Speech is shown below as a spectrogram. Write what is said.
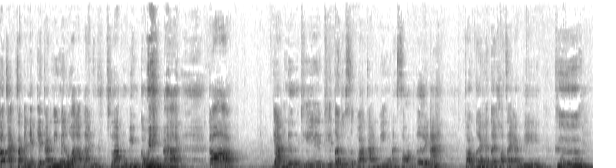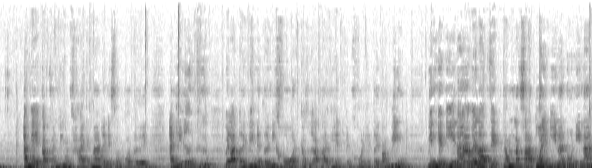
ก็จากจะเป็นเด็กเกลียดการวิ่งไม่รู้ว่า upline หนูลากหนูวิ่งหนูก็วิ่งนะคะ ก็อย่างหนึ่งที่ที่เตยรู้สึกว่าการวิ่งมันสอนเตยนะ สอนเตยให้เตยเข้าใจแอมเวย์คือแอมเวย์กับการวิ่งมันคล้ายกันมากเลยในส่วนตัวเตย อันที่หนึ่งคือเวลาเตยวิ่งเนี่ยเตยมีโค้ชก็คือ upline เพชรเป็นโค้ชให้เตยตอนวิ่ง วิ่งอย่างนี้นะ เวลาเจ็บทำรักษาตัวอย่างนี้นะนู่นนี่นั่น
